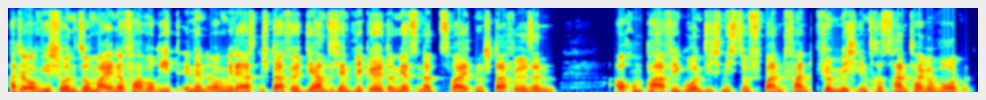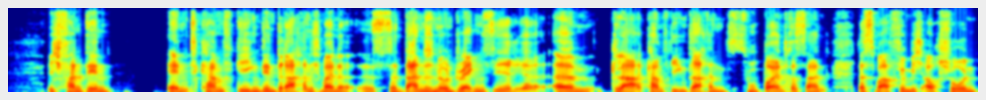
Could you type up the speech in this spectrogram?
hatte irgendwie schon so meine FavoritInnen irgendwie in der ersten Staffel, die haben sich entwickelt und jetzt in der zweiten Staffel sind auch ein paar Figuren, die ich nicht so spannend fand, für mich interessanter geworden. Ich fand den Endkampf gegen den Drachen, ich meine, es ist eine Dungeon und Dragon Serie. Ähm, klar, Kampf gegen Drachen super interessant. Das war für mich auch schon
